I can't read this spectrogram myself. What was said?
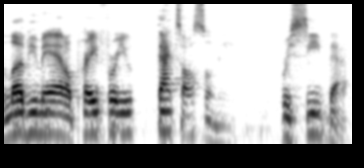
love you, man. I'll pray for you. That's also me. Receive that.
